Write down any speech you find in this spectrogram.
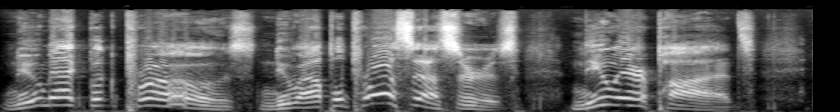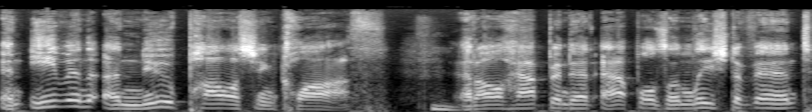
new MacBook Pros, new Apple processors, new AirPods, and even a new polishing cloth. Hmm. It all happened at Apple's Unleashed event,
